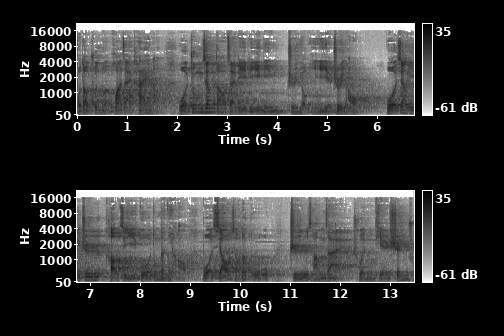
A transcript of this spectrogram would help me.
不到春暖花再开了，我终将倒在离黎明只有一夜之遥。我像一只靠记忆过冬的鸟，我小小的骨直藏在春天深处。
